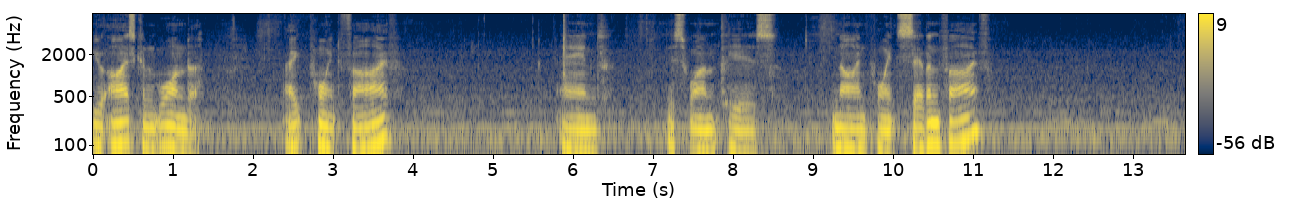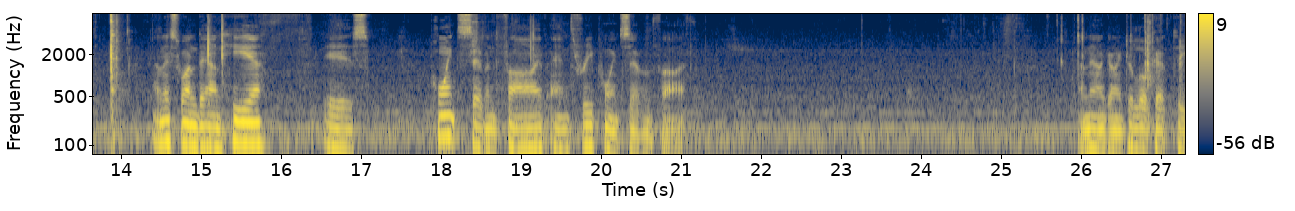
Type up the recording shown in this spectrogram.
your eyes can wander. 8.5 and this one is 9.75 and this one down here is 0.75 and 3.75 I'm now going to look at the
